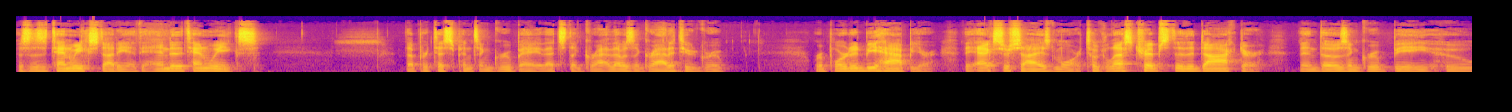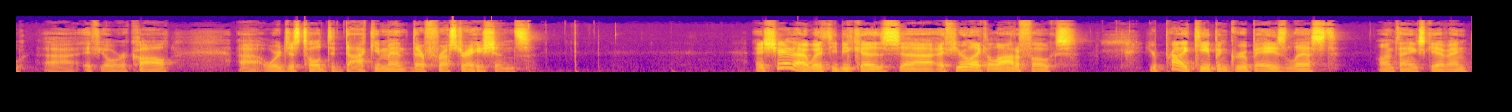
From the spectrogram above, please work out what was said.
This is a 10 week study. At the end of the 10 weeks, the participants in group A, that's the gra- that was the gratitude group, reported to be happier. They exercised more, took less trips to the doctor than those in group B who uh, if you'll recall, uh, were just told to document their frustrations. And I share that with you because uh, if you're like a lot of folks, you're probably keeping Group A's list on Thanksgiving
